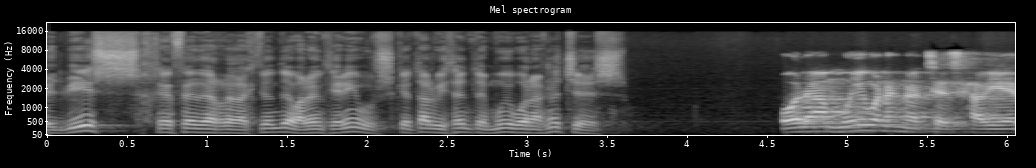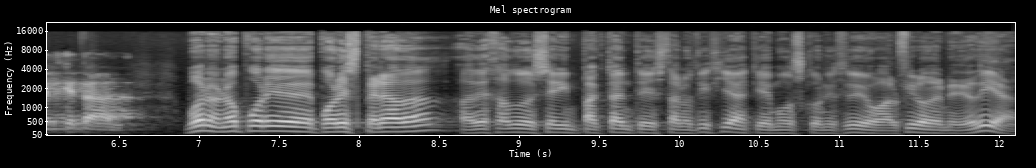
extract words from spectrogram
Luis, jefe de redacción de Valencia News. ¿Qué tal, Vicente? Muy buenas noches. Hola, muy buenas noches, Javier. ¿Qué tal? Bueno, no por, eh, por esperada, ha dejado de ser impactante esta noticia que hemos conocido al filo del mediodía.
